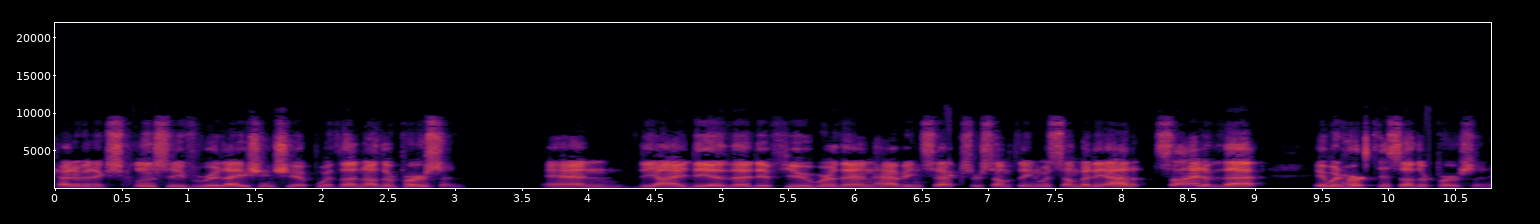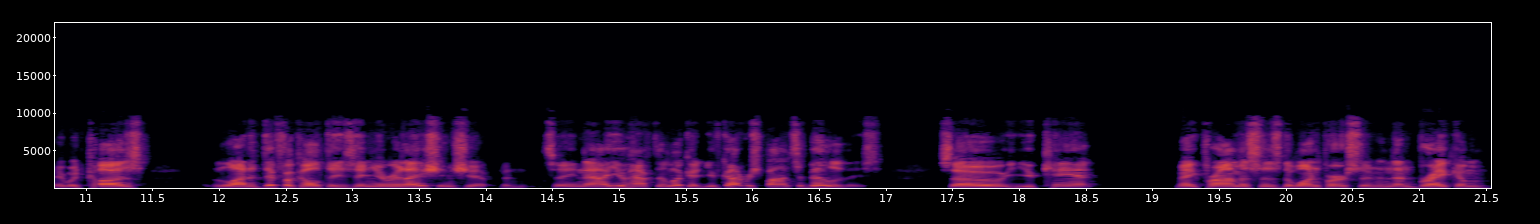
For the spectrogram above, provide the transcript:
kind of an exclusive relationship with another person, and the idea that if you were then having sex or something with somebody outside of that, it would hurt this other person. It would cause a lot of difficulties in your relationship. And see, now you have to look at you've got responsibilities, so you can't make promises to one person and then break them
